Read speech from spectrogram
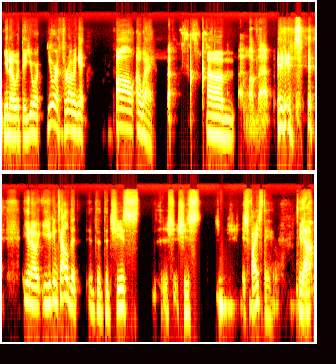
you know, with the you're you're throwing it all away. Um, I love that. It's you know you can tell that that, that she's she's she's feisty. yeah,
